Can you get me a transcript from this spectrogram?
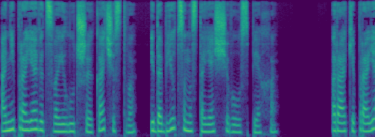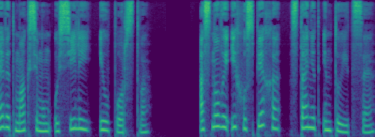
Они проявят свои лучшие качества и добьются настоящего успеха. Раки проявят максимум усилий и упорства. Основой их успеха станет интуиция.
